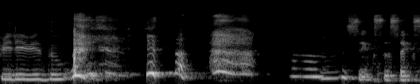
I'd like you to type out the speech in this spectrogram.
переведу. Секс, секс,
